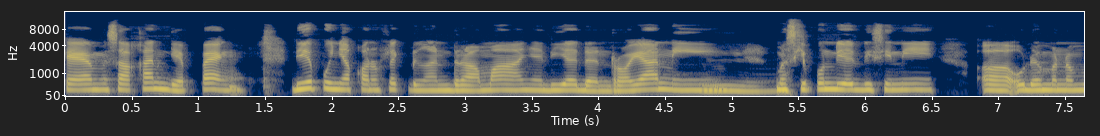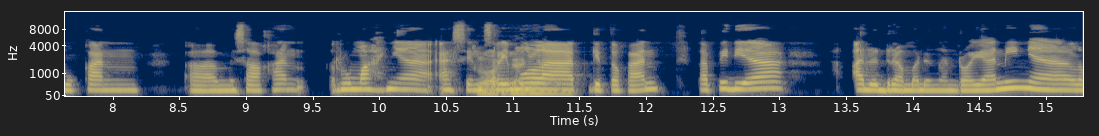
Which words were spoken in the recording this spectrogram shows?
Kayak misalkan Gepeng, dia punya konflik dengan dramanya dia dan Royani. Hmm. Meskipun dia di sini uh, udah menemukan uh, misalkan rumahnya Asin Sri. Mulat gitu kan, tapi dia ada drama dengan Royaninya.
